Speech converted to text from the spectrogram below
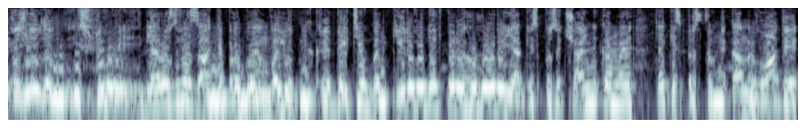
э, бледным эпизодом истории. Для розв'язання проблем валютних кредитів банкіри ведуть переговори як із позичальниками, так і з представниками влади.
